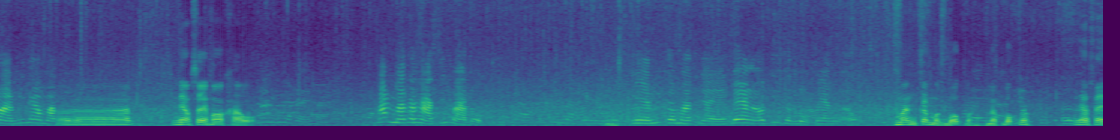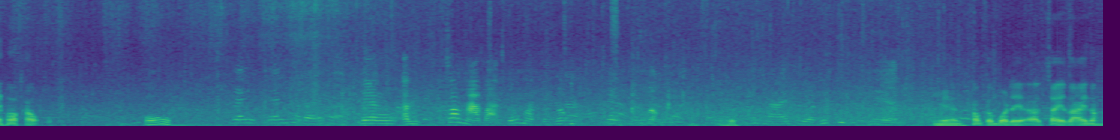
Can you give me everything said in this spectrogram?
หน่อยๆมีแนวมาอ่าแนวใส่ห่อเขาว มันมาตั้งหาสิบบาทลูกเนี่ยมันจะมัดใหญ่แบ่งเอาที่สรุปแบ่งเอา มันก็หมักบกบ่หมักบกเนาะแนวใส่ห่อเขาวโอ้แรงแรงเท่าไหร่ค่ะแบ่งอันเจ้าหาบาทตัวมัดหนึ่งเนาะแบ่งถึงเนาะมีหลายส่วนเนี่ยแม่นเฮาก็บ่ได้เอาใส่หลายเนาะ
